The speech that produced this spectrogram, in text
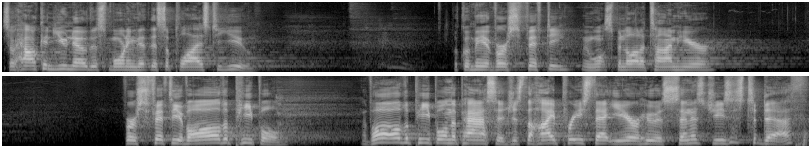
So, how can you know this morning that this applies to you? Look with me at verse 50. We won't spend a lot of time here. Verse 50 of all the people, of all the people in the passage, it's the high priest that year who has sentenced Jesus to death,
